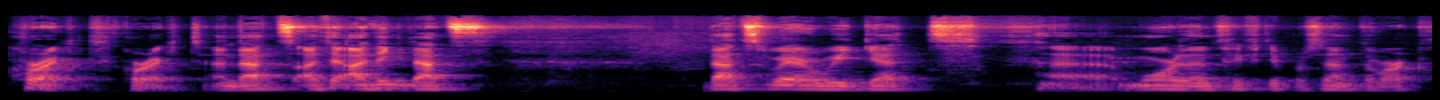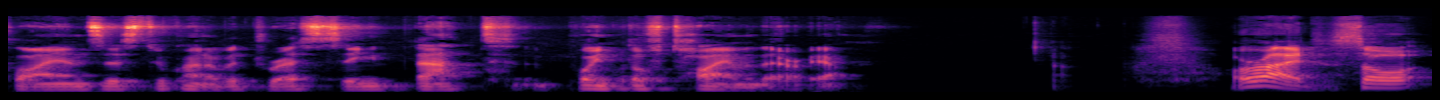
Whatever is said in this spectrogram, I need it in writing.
Correct, correct. And that's I, th- I think that's that's where we get uh, more than 50% of our clients is to kind of addressing that point of time there. Yeah. All right. So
